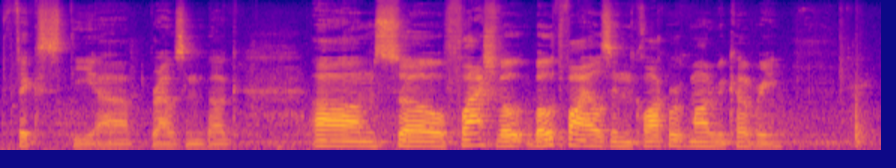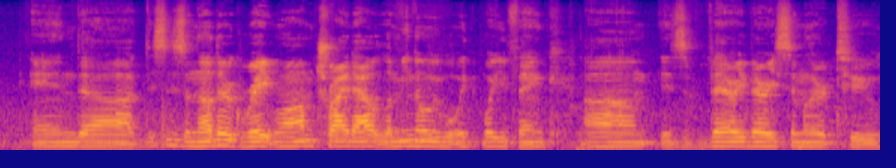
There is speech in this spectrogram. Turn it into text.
fix the uh, browsing bug. Um, so flash vote both files in Clockwork Mod Recovery. And uh, this is another great ROM. Try it out. Let me know what you think. Um, it's very, very similar to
